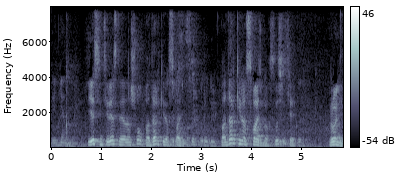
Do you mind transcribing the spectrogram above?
Легенда. Есть интересно, я нашел подарки на свадьбах. Подарки на свадьбах, слышите? Рони,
